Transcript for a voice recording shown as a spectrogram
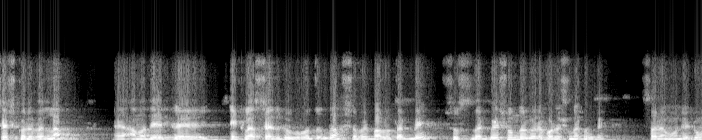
শেষ করে ফেললাম। আমাদের এই ক্লাসটা এতটুকু পর্যন্ত। সবাই ভালো থাকবে, সুস্থ থাকবে, সুন্দর করে পড়াশোনা করবে। আসসালামু আলাইকুম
